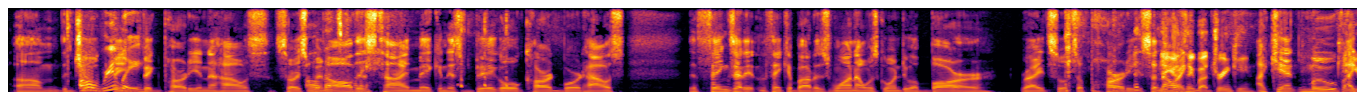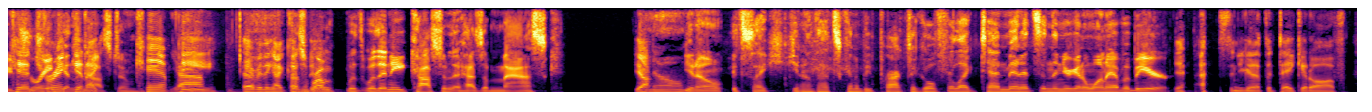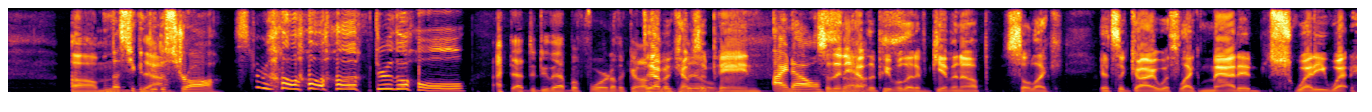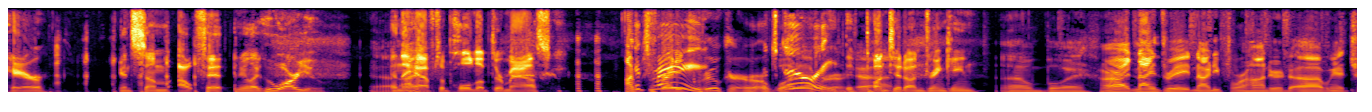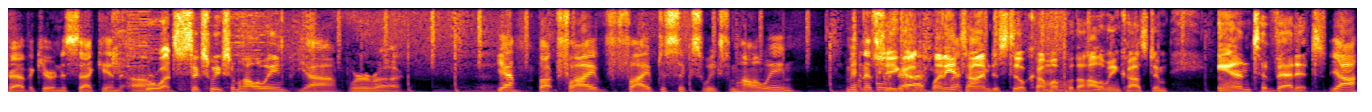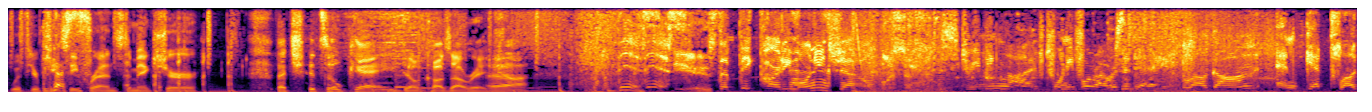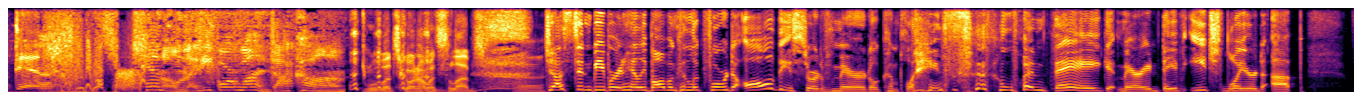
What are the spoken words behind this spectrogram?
Um, the joke Oh, really? being big party in the house. So I spent that's all this time making this big old cardboard house. The things I didn't think about is one, I was going to a bar, right? So it's a party. So now I, think about drinking. I can't move. Can I can't drink drink, in the and costume? I can't Yeah. pee. Everything I That's could the problem with, with any costume that has a mask. Yeah. No. You know, it's like, you know, that's going to be practical for like 10 minutes and then you're going to want to have a beer. Yes, and you're gonna have to take it off. Um, Unless you can yeah. do the straw. Straw through the hole. I had to do that before another costume. That becomes too. a pain. I know. So then you have the people that have given up. So, like, it's a guy with like matted, sweaty, wet hair in some outfit. And you're like, who are you? And they have to hold up their mask. I'm It's Freddy me. Krueger or scary. whatever. They've Yeah. punted on drinking. Oh boy! All right, nine three eight ninety four hundred. Uh, we're gonna get traffic here in a second. Um, We're what, six weeks from Halloween? Yeah, we're uh, yeah, about five five to six weeks from Halloween. Man, that's So you got plenty of time to still come up with a Halloween costume and to vet it Yeah. with your PC Yes. friends to make sure That shit's okay. you don't cause outrage. Yeah. This, is the Big Party Morning Show. Listen. Streaming live 24 hours a day. Log on and get plugged in. Channel941.com. Well, what's going on with celebs? Justin Bieber and Hailey Baldwin can look forward to all these sort of marital complaints when they get married. They've each lawyered up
